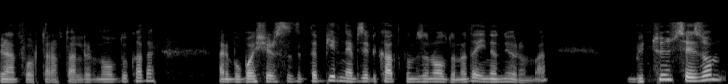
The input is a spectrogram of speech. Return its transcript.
Brentford taraftarlarının olduğu kadar. Hani bu başarısızlıkta bir nebze bir katkımızın olduğuna da inanıyorum ben. Bütün sezon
